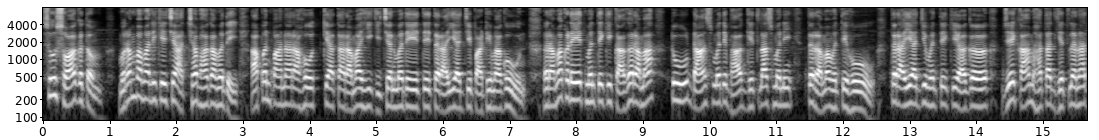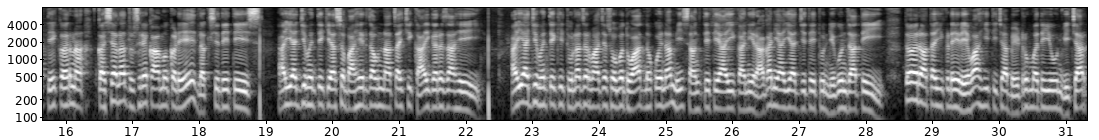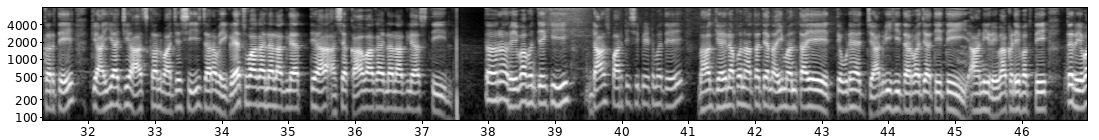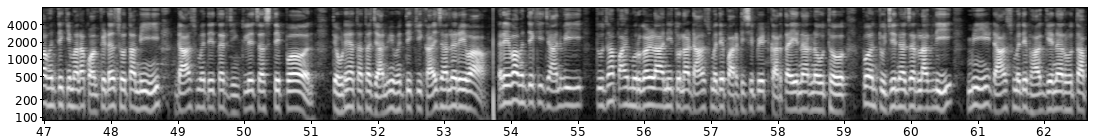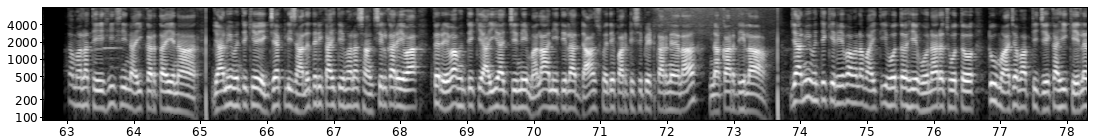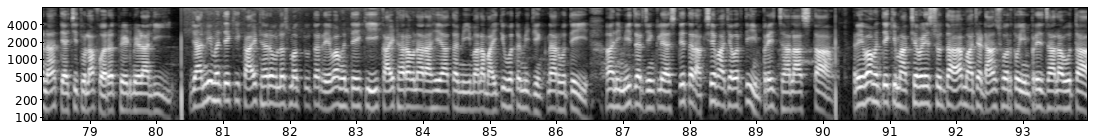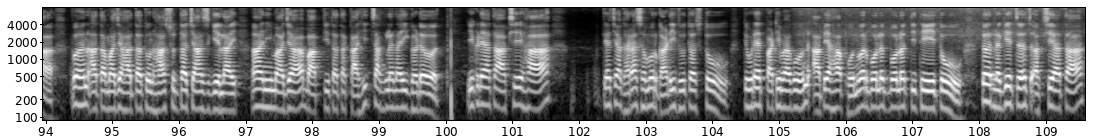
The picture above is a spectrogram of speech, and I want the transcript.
सुस्वागतम. मुरंबा मालिकेच्या आजच्या भागामध्ये आपण पाहणार आहोत की आता रमा ही किचनमध्ये येते तर आई आजी पाठीमागून. रमाकडे येत म्हणते की का गं रमा तू डान्समध्ये भाग घेतलास म्हणे. तर रमा म्हणते हो. तर आई आजी म्हणते की अगं जे काम हातात घेतलं ना ते कर ना. कशाला दुसऱ्या कामाकडे लक्ष देतेस? आई आजी म्हणते की असं बाहेर जाऊन नाचायची काय गरज आहे? आई आजी म्हणते की तुला जर माझ्यासोबत वाद नकोय ना मी सांगते ते ऐक आणि रागाने आई आजी तेथून निघून जाते. तर आता इकडे रेवा ही तिच्या बेडरूममध्ये येऊन विचार करते की आई आजी आजकाल माझ्याशी जरा वेगळ्याच वागायला लागल्यात त्या अशा का वागायला लागल्या असतील? तर रेवा म्हणते की डान्स पार्टिसिपेटमध्ये भाग घ्यायला पण आता त्या नाही म्हणता येत तेवढ्यात जान्हवी ही दरवाजात येते आणि रेवाकडे बघते. तर रेवा म्हणते की मला कॉन्फिडन्स होता मी डान्समध्ये तर जिंकलेच असते पण. तेवढ्यात आता जान्हवी म्हणते की काय झालं रेवा? रेवा म्हणते की जान्हवी तुझा पाय मुरगळला आणि तुला डान्समध्ये पार्टिसिपेट करता येणार नव्हतं. पण तुझी नजर लागली मी डान्समध्ये भाग घेणार होता. आता मला तेही सी नाही करता येणार. जान्हवी म्हणते की एक्झॅक्टली झालं तरी काय ते मला सांगशील का रेवा? तर रेवा म्हणते की आई आजीने मला आणि तिला डान्समध्ये पार्टिसिपेट करण्याला नकार दिला. जान्हवी म्हणते की रेवा मला माहिती होतं हे होणारच होतं. तू माझ्या बाबतीत जे काही केलं ना त्याची तुला परतफेड मिळाली. जान्हवी म्हणते की काय ठरवलंस मग तू? तर रेवा म्हणते की काय ठरवणार आहे आता मी? मला माहिती होतं मी जिंकणार होते. आणि मी जर जिंकले असते तर अक्षय माझ्यावरती इम्प्रेस झाला असता. रेवा म्हणते की मागच्या वेळेस सुद्धा माझ्या डान्सवर तो इम्प्रेस झाला होता. पण आता माझ्या हातातून हा सुद्धा चान्स गेलाय. आणि माझ्या बाबतीत आता काहीच चांगलं नाही घडत. इकडे आता अक्षय हा त्याच्या घरासमोर गाडी धुत असतो. तेवढ्यात पाठीमागून आब्या हा फोनवर बोलत बोलत तिथे येतो. तर लगेचच अक्षय आता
